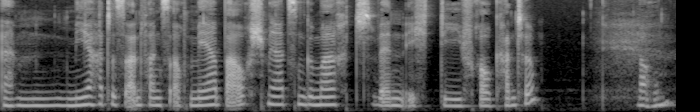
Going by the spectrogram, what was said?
Ähm, mir hat es anfangs auch mehr Bauchschmerzen gemacht, wenn ich die Frau kannte. Warum?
